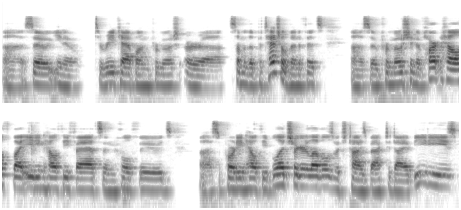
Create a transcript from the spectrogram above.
Uh, so you know to recap on promotion or uh, some of the potential benefits. so promotion of heart health by eating healthy fats and whole foods supporting healthy blood sugar levels, which ties back to diabetes,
